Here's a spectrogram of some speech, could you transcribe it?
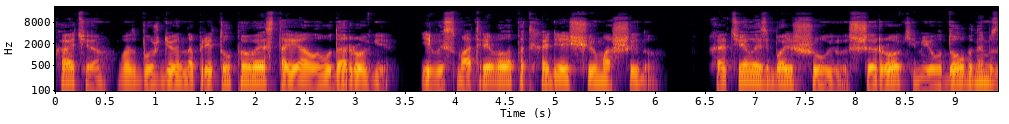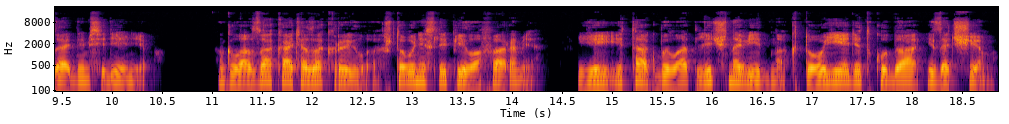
Катя, возбужденно притопывая, стояла у дороги и высматривала подходящую машину. Хотелось большую, с широким и удобным задним сиденьем. Глаза Катя закрыла, чтобы не слепила фарами. Ей и так было отлично видно, кто едет, куда и зачем.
